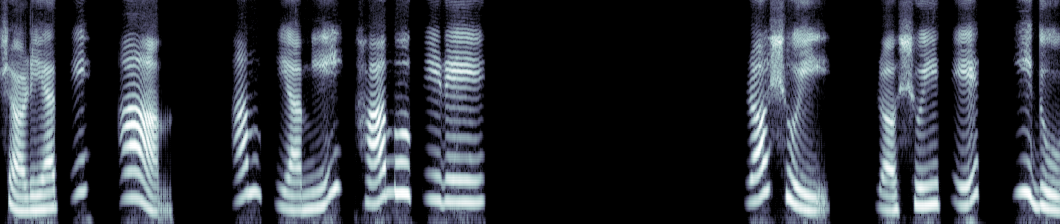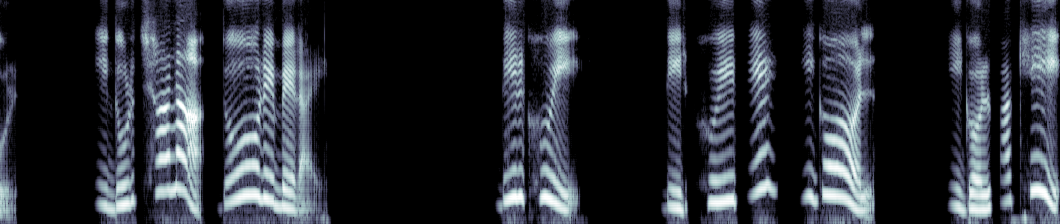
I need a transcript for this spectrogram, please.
সরেয়াতে আম। আম আমটি আমি খাব পেরে রসই। রসইতে ইঁদুর। ইঁদুর ছানা দৌড়ে বেড়ায়। দীর্ঘই, দীর্ঘইতে ঈগল ঈগল পাখি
